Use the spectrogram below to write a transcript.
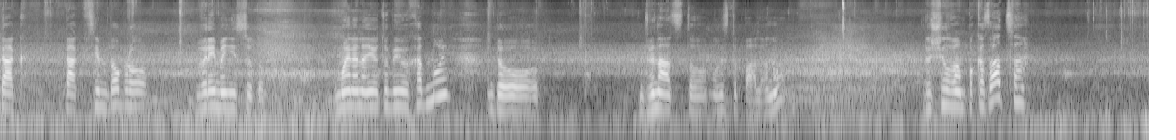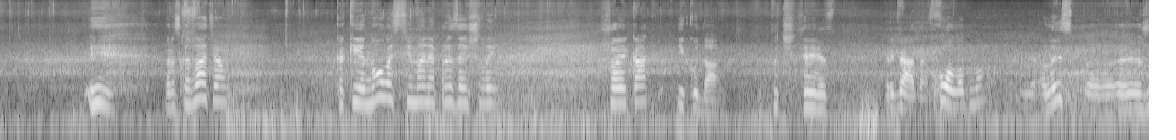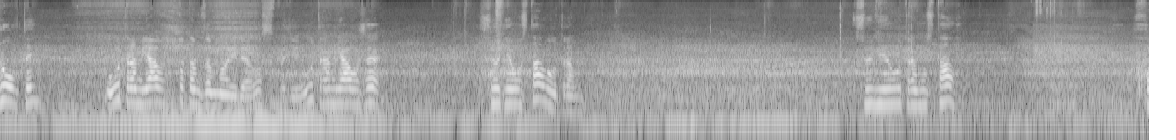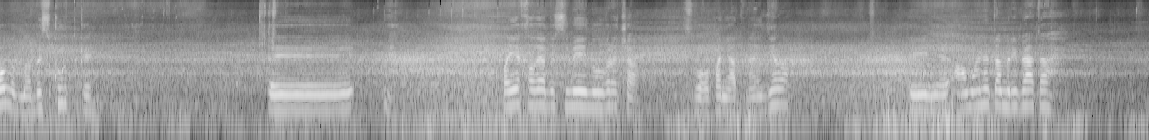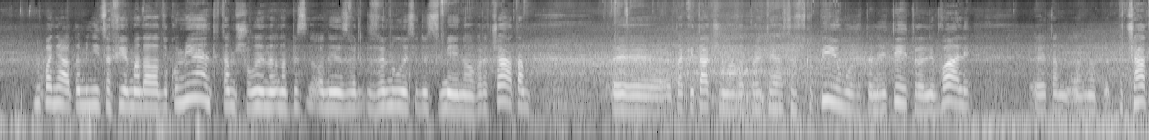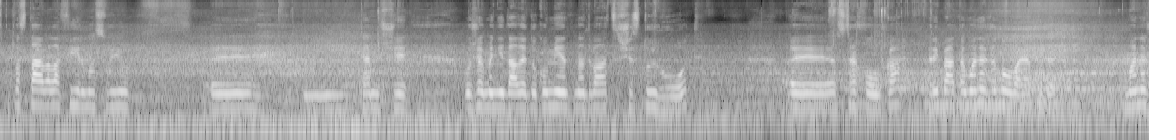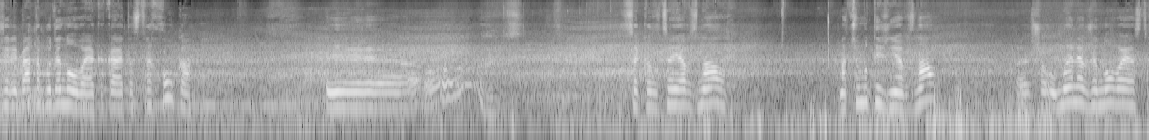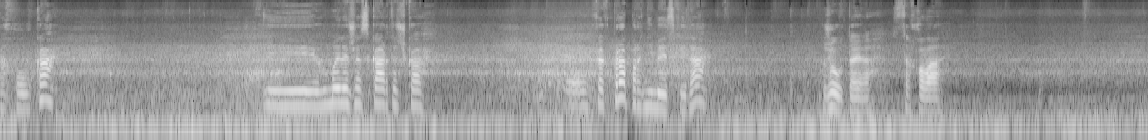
Так, так, всім доброго времени суток. У мене на Ютубі вихідний до 12 листопада. Ну, решил вам показаться и рассказать вам, какие новости у мене произошли, що і як і куди. Ребята, холодно, лист е, жовтий. Утром я уже, что там за мной идет, господи, утром я уже, сегодня устал утром. Сегодня утром устал. Холодно, без куртки. И Поехал я до семейного врача свого, понятное дело. И, а у мене там ребята Ну, понятно, мені ця фірма дала документи, там, що вони, на- напис... вони звернулися до сімейного врача, там, е, так і так, що треба пройти гастроскопію, можете знайти, тролівалі. Е, там е, на п- початку поставила фірма свою. Е, там ще вже мені дали документ на 26 год. Е, страховка. Ребята, у мене вже нова буде. У мене вже, ребята, буде нова какая-то страховка. Е, Це це я взнав. На цьому тижні я взнав, е, що у мене вже нова страховка. І у мене зараз карточка е, як прапор німецький, да? Жовта страхова.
